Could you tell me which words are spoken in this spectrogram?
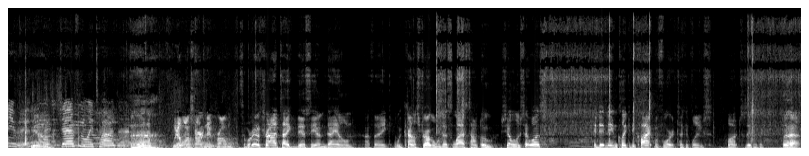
I don't want to leave it. Yeah. It's definitely tied that. Uh-huh. We don't want to start a new problem. So we're gonna try to take this end down, I think. We kind of struggled with this last time. Ooh, you see how loose that was? It didn't even clickety clack before it took it loose. Watch, see if it's, look at that.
